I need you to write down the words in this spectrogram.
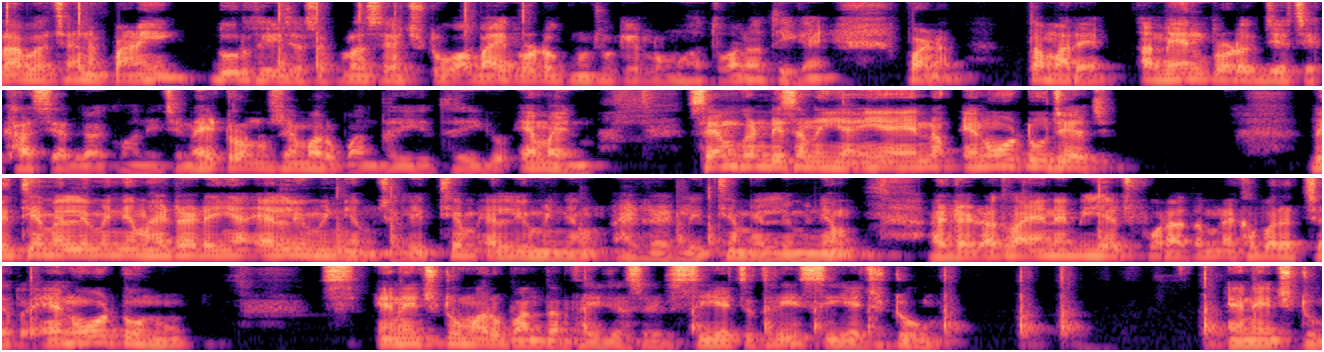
બરાબર છે? અને પાણી દૂર થઈ જશે. પ્લસ એચ ટુ આ બાય પ્રોડક્ટનું જો કે મહત્વ નથી કાંઈ. પણ તમારે આ મેન પ્રોડક્ટ જે છે, ખાસ યાદ રાખવાની છે. નાઇટ્રોનું શેમાં રૂપાંતર થઈ ગયું. એમાઇન સેમ કન્ડિશન અહીંયા. અહીંયા એનઓ ટુ જે છે લિથિયમ એલ્યુમિનિયમ હાઇડ્રાઇડ અહીંયા એલ્યુમિનિયમ છે. Lithium aluminium hydride lithium aluminium hydride અથવા એને બીએચ ફોર આ તમને ખબર જ છે. તો એનઓ ટુનું એનએચ ટુમાં રૂપાંતર થઈ જશે. CH three CH two NH two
